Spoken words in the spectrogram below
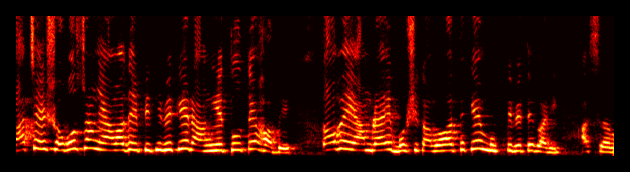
গাছের সবুজ রঙে আমাদের পৃথিবীকে রাঙিয়ে তুলতে হবে। তবেই আমরা এই বৈশ্বিক আবহাওয়া থেকে মুক্তি পেতে পারি। আসসালাম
